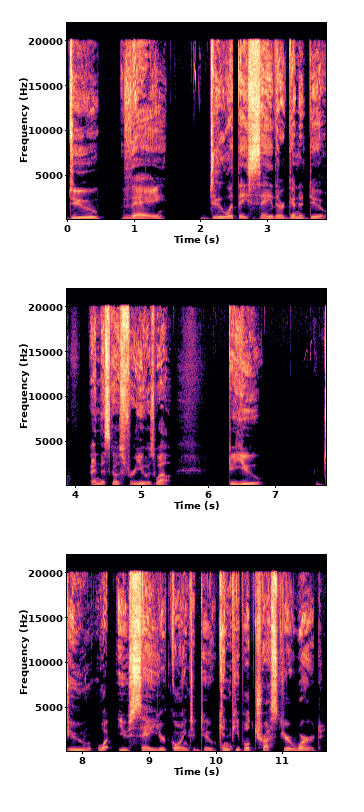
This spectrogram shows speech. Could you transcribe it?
Do they do what they say they're going to do? And this goes for you as well. Do you do what you say you're going to do? Can people trust your word?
